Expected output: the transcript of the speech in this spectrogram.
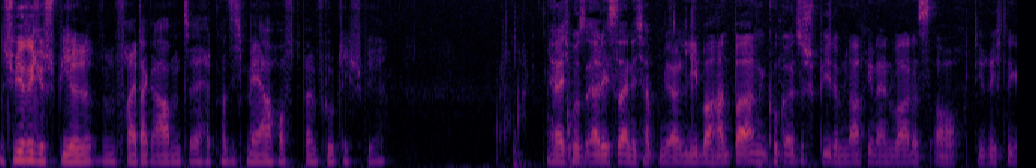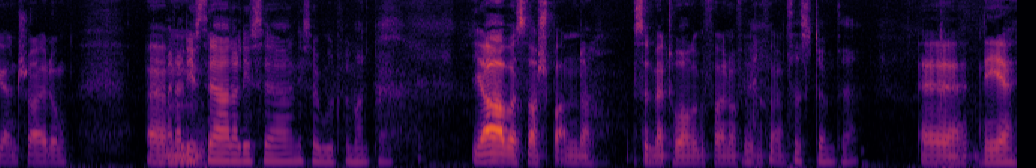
ein schwieriges Spiel. Am Freitagabend äh, hätte man sich mehr erhofft beim Flutlichtspiel. Ja, ich muss ehrlich sein, ich habe mir lieber Handball angeguckt als das Spiel. Im Nachhinein war das auch die richtige Entscheidung. Ähm, da lief es ja, ja nicht so gut beim Handball. Ja, aber es war spannender. Es sind mehr Tore gefallen auf jeden Fall. Das stimmt, ja. Äh, nee,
